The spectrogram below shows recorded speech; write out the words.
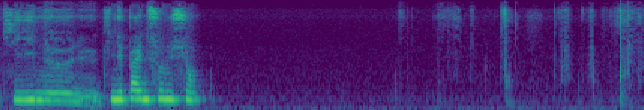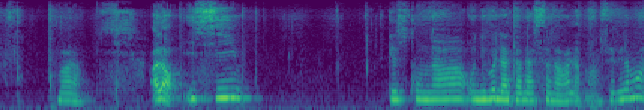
qui qui n'est pas une solution. Voilà. Alors, ici, qu'est-ce qu'on a au niveau de l'international? C'est évidemment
